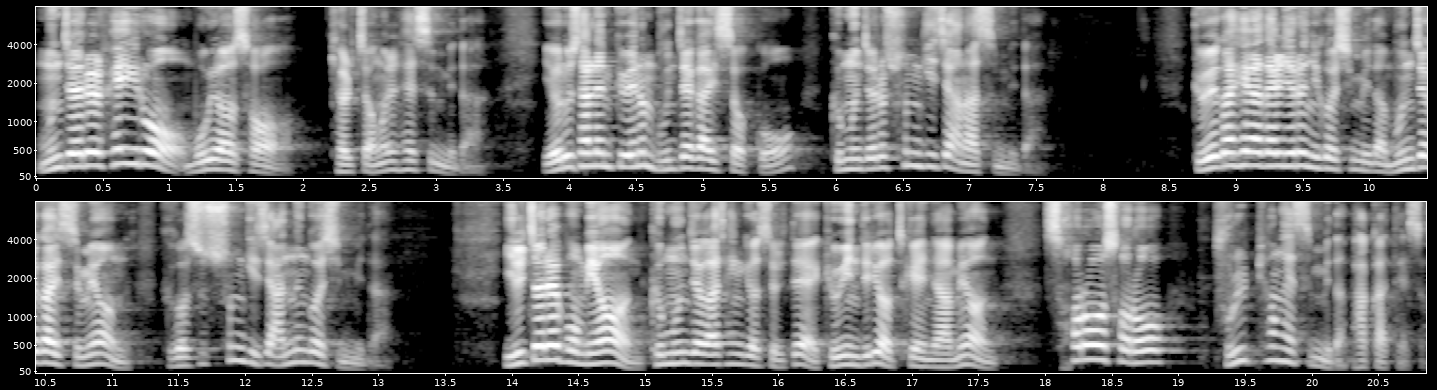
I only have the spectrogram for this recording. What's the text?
문제를 회의로 모여서 결정을 했습니다. 예루살렘 교회는 문제가 있었고 그 문제를 숨기지 않았습니다. 교회가 해야 될 일은 이것입니다. 문제가 있으면 그것을 숨기지 않는 것입니다. 1절에 보면 그 문제가 생겼을 때 교인들이 어떻게 했냐면 서로 서로 불평했습니다. 바깥에서.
